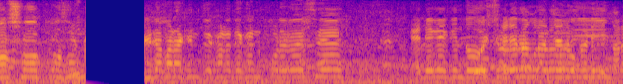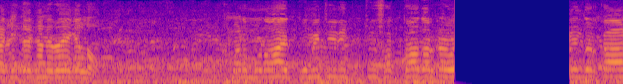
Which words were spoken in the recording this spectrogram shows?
দর্শক প্রচণ্ড ভিড়াপাড়া কিন্তু এখানে দেখেন পড়ে রয়েছে। এদিকে কিন্তু শেরে বাংলার যে নৌকাটি তারা কিন্তু এখানে রয়ে গেল। আমার মনে হয় কমিটির একটু শক্ত হওয়া দরকার দরকার।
